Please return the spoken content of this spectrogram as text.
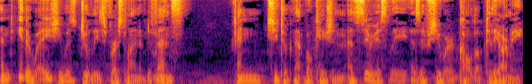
and either way, she was Julie's first line of defense and she took that vocation as seriously as if she were called up to the army.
